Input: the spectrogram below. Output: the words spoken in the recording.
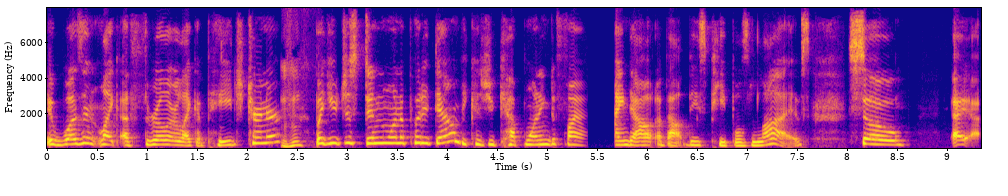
it wasn't like a thriller like a page turner mm-hmm. but you just didn't want to put it down because you kept wanting to find out about these people's lives. So I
